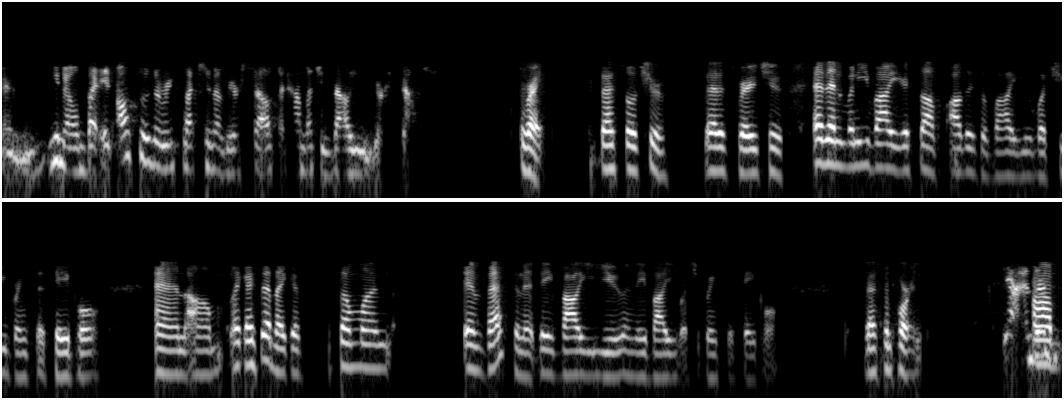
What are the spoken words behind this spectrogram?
and you know, but it also is a reflection of yourself and how much you value yourself. Right. That's so true. That is very true. And then when you value yourself, others will value what you bring to the table. And um, like I said, like if someone invests in it, they value you and they value what you bring to the table. That's important. Yeah, and there's, um,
